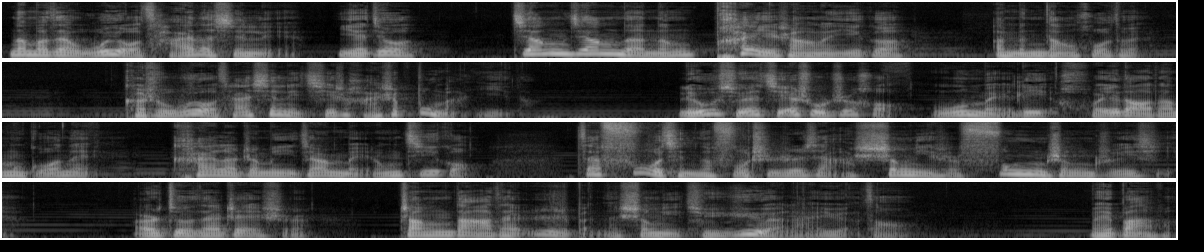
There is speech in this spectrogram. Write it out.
那么在吴有才的心里，也就将将的能配上了一个门当户对。可是吴有才心里其实还是不满意的。留学结束之后，吴美丽回到咱们国内，开了这么一家美容机构，在父亲的扶持之下，生意是风生水起。而就在这时，张大在日本的生意却越来越糟，没办法，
